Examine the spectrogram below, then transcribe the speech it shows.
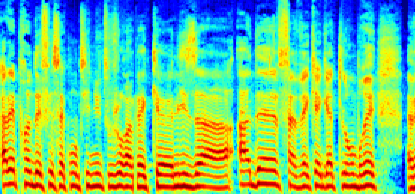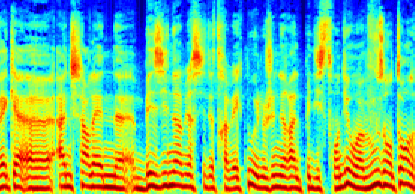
À l'épreuve des faits, ça continue toujours avec euh, Lisa Adef, avec Agathe Lambré, avec euh, Anne-Charlène Bézina. Merci d'être avec nous. Et le général Pédistrandi, on va vous entendre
